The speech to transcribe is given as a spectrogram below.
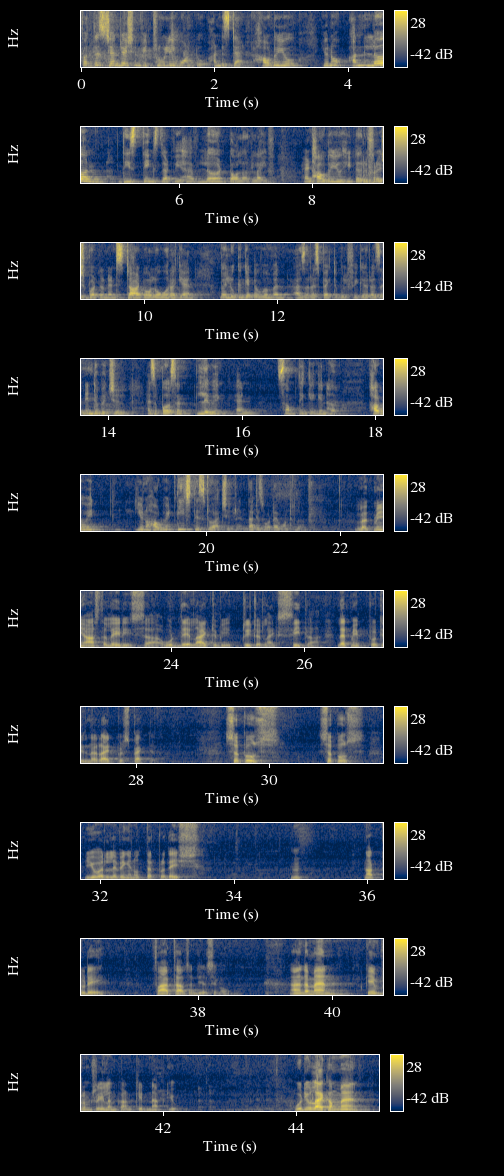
for this generation, we truly want to understand how do you, you know, unlearn these things that we have learned all our life, and how do you hit a refresh button and start all over again by looking at a woman as a respectable figure, as an individual, as a person living and some thinking in her. How do we, you know, how do we teach this to our children? That is what I want to learn from. Let me ask the ladies, uh, would they like to be treated like Sita? Let me put it in the right perspective. Suppose, suppose you were living in Uttar Pradesh, hmm? not today, five thousand years ago, and a man came from Sri Lanka and kidnapped you. Would you like a man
